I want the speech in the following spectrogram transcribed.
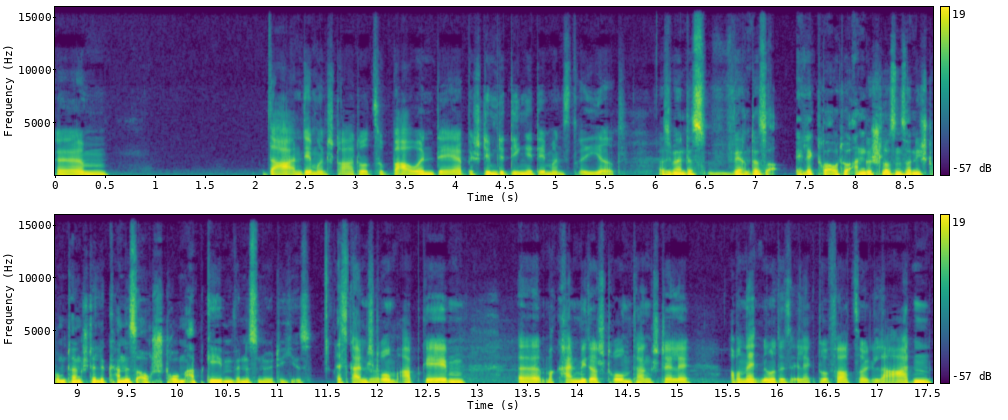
Ähm, da einen Demonstrator zu bauen, der bestimmte Dinge demonstriert. Also ich meine, das, während das Elektroauto angeschlossen ist an die Stromtankstelle, kann es auch Strom abgeben, wenn es nötig ist. Es kann Strom abgeben. Äh, man kann mit der Stromtankstelle aber nicht nur das Elektrofahrzeug laden.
